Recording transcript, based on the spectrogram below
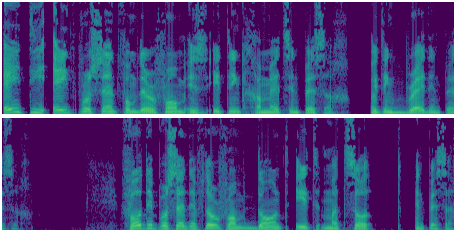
88% from the reform is eating chametz in Pesach, eating bread in Pesach. 40% of the reform don't eat matzot in Pesach.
